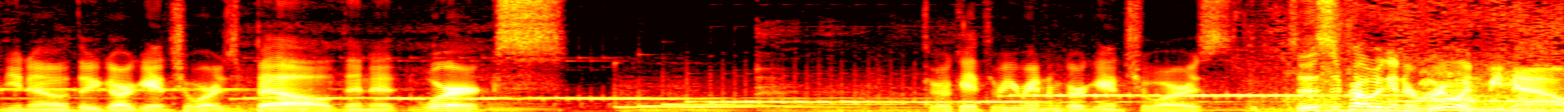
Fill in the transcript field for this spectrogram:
you know, the Gargantuar's Bell, then it works. Okay, three random Gargantuars. So this is probably going to ruin me now.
